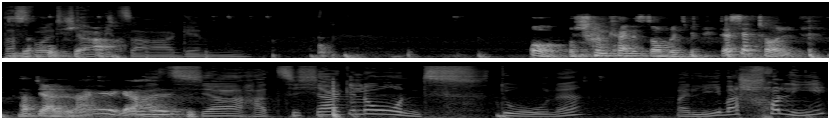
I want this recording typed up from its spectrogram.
Das Dieser wollte ich damit Erd- sagen. Oh, und schon keine Bricks mehr. Das ist ja toll. Hat ja lange gehalten. Hat's ja, hat sich ja gelohnt. Du, ne? Mein lieber Scholli.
